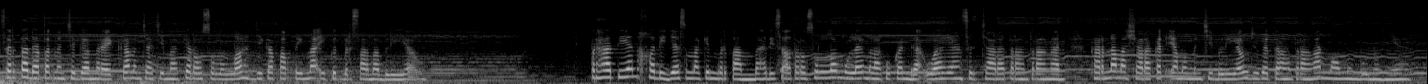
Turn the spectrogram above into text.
serta dapat mencegah mereka mencaci maki Rasulullah jika Fatimah ikut bersama beliau. Perhatian Khadijah semakin bertambah di saat Rasulullah mulai melakukan dakwah yang secara terang-terangan karena masyarakat yang membenci beliau juga terang-terangan mau membunuhnya.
